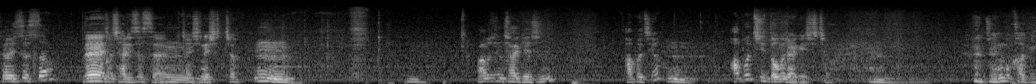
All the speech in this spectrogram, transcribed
잘 있었어? 네, 저 잘 있었어요. 음. 잘 지내셨죠? 응. 아버지는 잘 계시니? 아버지요? 응. 아버지 너무 잘 계시죠? 아주 행복하게.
